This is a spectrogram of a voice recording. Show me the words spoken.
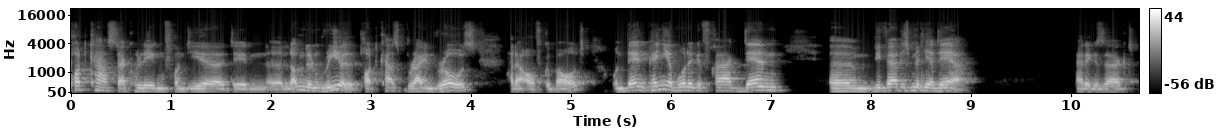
Podcaster-Kollegen von dir, den äh, London Real Podcast, Brian Rose, hat er aufgebaut. Und Dan Pena wurde gefragt, Dan, ähm, wie werde ich Milliardär? Er hat gesagt,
